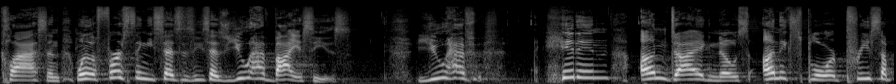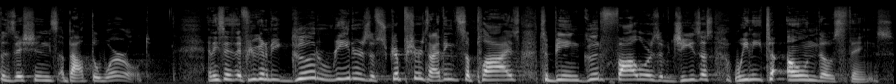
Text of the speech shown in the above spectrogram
class. And one of the first things he says is he says, You have biases. You have hidden, undiagnosed, unexplored presuppositions about the world. And he says, if you're going to be good readers of scriptures, and I think this applies to being good followers of Jesus, we need to own those things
